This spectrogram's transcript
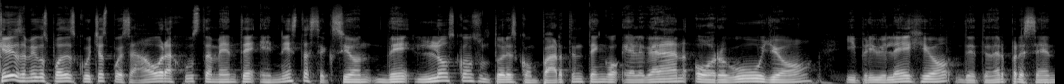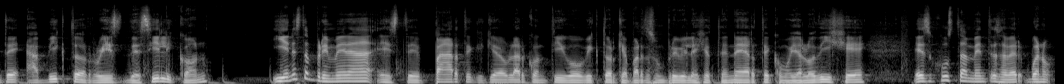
Queridos amigos, escuchas, pues ahora justamente en esta sección de los consultores comparten, tengo el gran orgullo y privilegio de tener presente a Víctor Ruiz de Silicon. Y en esta primera este, parte que quiero hablar contigo, Víctor, que aparte es un privilegio tenerte, como ya lo dije, es justamente saber, bueno,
